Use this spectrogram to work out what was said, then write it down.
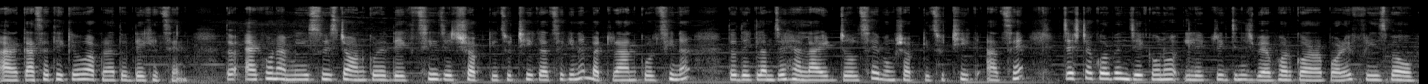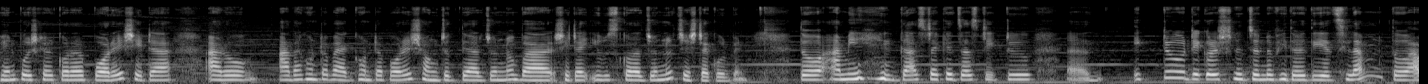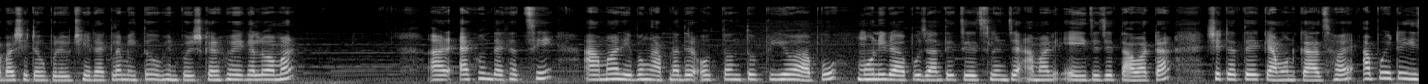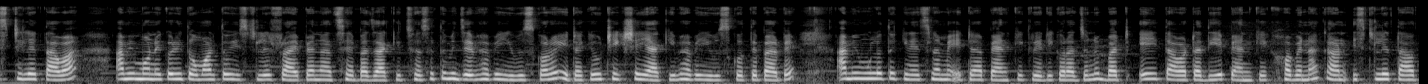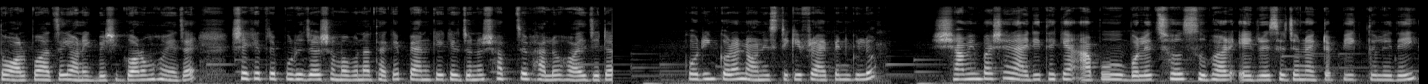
আর কাছে থেকেও আপনারা তো দেখেছেন। তো এখন আমি সুইচটা অন করে দেখছি যে সব কিছু ঠিক আছে কিনা বাট রান করছি না। তো দেখলাম যে হ্যাঁ লাইট জ্বলছে এবং সব কিছু ঠিক আছে। চেষ্টা করবেন যে কোনো ইলেকট্রিক জিনিস ব্যবহার করার পরে ফ্রিজ বা ওভেন পরিষ্কার করার পরে সেটা আরও আধা ঘণ্টা বা এক ঘণ্টা পরে সংযোগ দেওয়ার জন্য বা সেটা ইউজ করার জন্য চেষ্টা করবেন। তো আমি গাছটাকে জাস্ট একটু একটু ডেকোরেশনের জন্য ভিতরে দিয়েছিলাম। তো আবার সেটা উপরে উঠিয়ে রাখলাম। এই তো ওভেন পরিষ্কার হয়ে গেল আমার। আর এখন দেখাচ্ছি আমার এবং আপনাদের অত্যন্ত প্রিয় আপু। মনিরা আপু জানতে চেয়েছিলেন যে আমার এই যে যে তাওয়াটা, সেটাতে কেমন কাজ হয়। আপু, এটা স্টিলের তাওয়া। আমি মনে করি তোমার তো স্টিলের ফ্রাই প্যান আছে বা যা কিছু আছে, তুমি যেভাবে ইউজ করো, এটাকেও ঠিক সেই একইভাবে ইউজ করতে পারবে। আমি মূলত কিনেছিলাম এটা প্যানকেক রেডি করার জন্য বাট এই তাওয়াটা দিয়ে প্যানকেক হবে না, কারণ স্টিলের তাওয়া তো অল্প আছেই অনেক বেশি গরম হয়ে যায়। সেক্ষেত্রে পুড়ে যাওয়ার সম্ভাবনা থাকে। প্যানকেকের জন্য সবচেয়ে ভালো হয় যেটা কোডিং করা নন স্টিকি ফ্রাই প্যানগুলো স্বামী বাসার আইডি থেকে আপু বলেছ, সুভার, এই ড্রেসের জন্য একটা পিক তুলে দেই।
